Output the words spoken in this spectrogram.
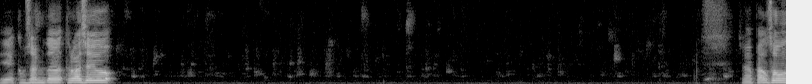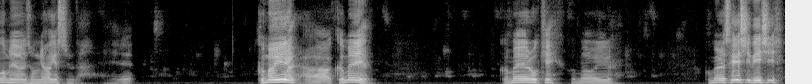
예, 감사합니다. 들어가세요. 자, 방송은 종료하겠습니다. 예. 금요일, 아, 금요일. 금요일, 오케이. 금요일. 금요일 3시, 4시.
